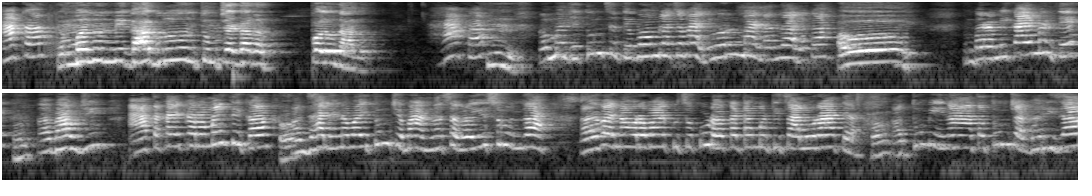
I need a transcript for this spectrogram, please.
हा का? म्हणून मी घाबरून तुमच्या घरात पळून आलो. हम्म. म्हणजे तुमचं ते बॉम्बलाच्या भाजीवरून मारण्यात झालं का? अहो. बरं मी काय म्हणते? अं, भाऊजी आता काय करा माहितीये का? अं, झाले ना बाई तुमचे भांडणं सगळं इसरून जा. अरे बाई नवरा बायकोचं कुठं कटामटी चालू राहत्या. अं, तुम्ही ना आता तुमच्या घरी जा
